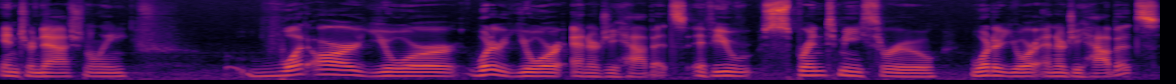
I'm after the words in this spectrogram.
internationally what are your what are your energy habits? If you sprint me through what are your energy habits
